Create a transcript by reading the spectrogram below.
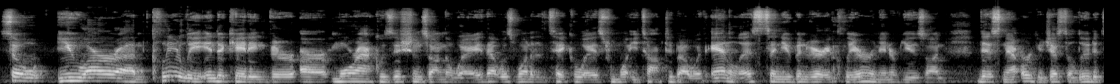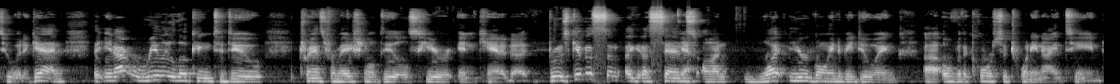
So you are um, clearly indicating there are more acquisitions on the way. That was one of the takeaways from what you talked about with analysts, and you've been very clear in interviews on this network. You just alluded to it again that you're not really looking to do transformational deals here in Canada. Bruce, give us some a, sense yeah. on what you're going to be doing uh, over the course of 2019.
